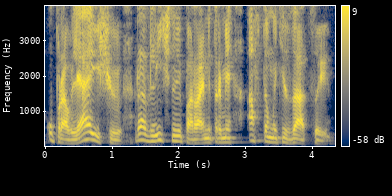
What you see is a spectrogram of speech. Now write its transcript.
управляющую различными параметрами автоматизации.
